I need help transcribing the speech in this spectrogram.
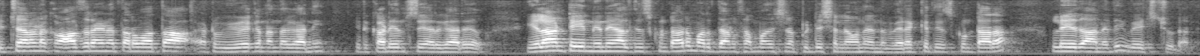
విచారణకు హాజరైన తర్వాత అటు వివేకానంద కానీ ఇటు కడియం శ్రీయర్ గారు ఎలాంటి నిర్ణయాలు తీసుకుంటారు? మరి దానికి సంబంధించిన పిటిషన్లు ఏమైనా వెనక్కి తీసుకుంటారా? లేదా అనేది వేచి చూడాలి.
